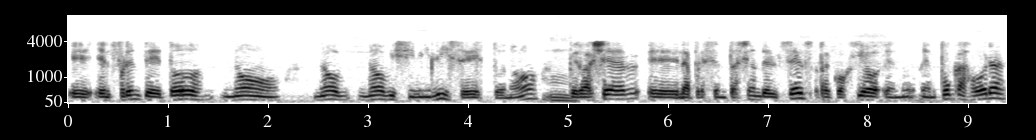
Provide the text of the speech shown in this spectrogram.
eh, el Frente de Todos no no, no visibilice esto, ¿no? Mm. Pero ayer eh, la presentación del CELS recogió en, en, pocas horas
